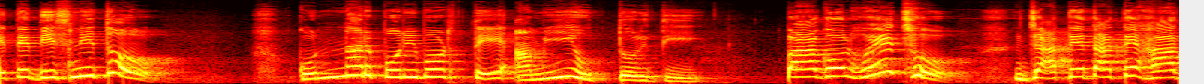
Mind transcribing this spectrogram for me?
এতে দিসনি তো? কন্যার পরিবর্তে আমি উত্তর দিই। পাগল হয়েছ? যাতে তাতে হাত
